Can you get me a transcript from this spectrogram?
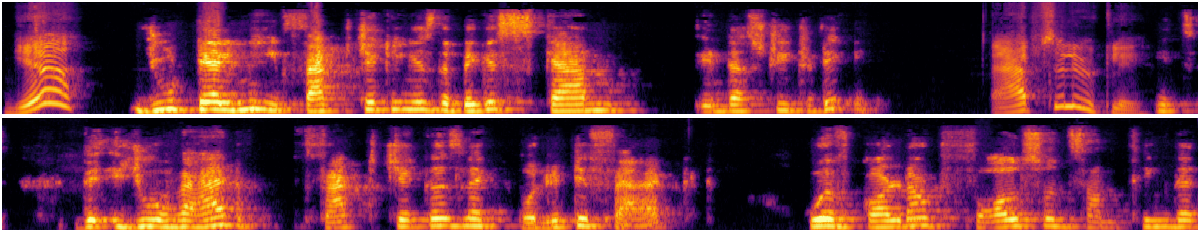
Yeah. You tell me, fact checking is the biggest scam industry today. Absolutely. It's the, you have had fact checkers like PolitiFact who have called out false on something that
